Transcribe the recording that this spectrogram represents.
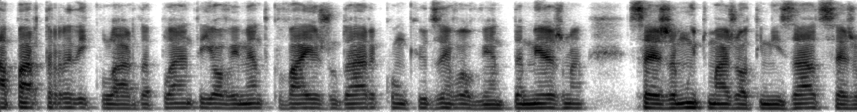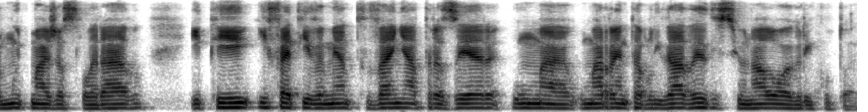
à parte radicular da planta e, obviamente, que vai ajudar com que o desenvolvimento da mesma seja muito mais otimizado, seja muito mais acelerado e que, efetivamente, venha a trazer uma, uma rentabilidade adicional ao agricultor.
